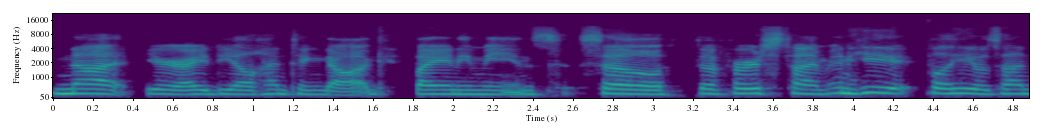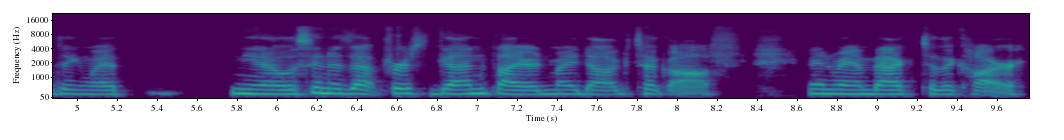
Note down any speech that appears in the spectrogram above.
not your ideal hunting dog by any means. So the first time, and he, well, he was hunting with, you know, as soon as that first gun fired, my dog took off and ran back to the car.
